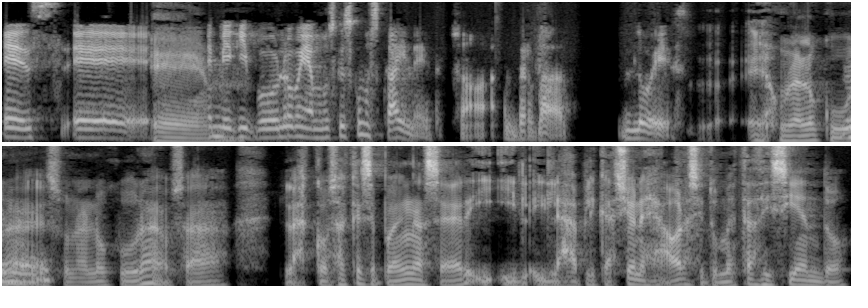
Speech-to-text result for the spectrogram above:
Es, eh, en mi em. equipo lo veíamos que es como Skynet, o sea, en verdad lo es. Es una locura, es una locura. O sea, las cosas que se pueden hacer y, y, y, las aplicaciones. Ahora, si tú me estás diciendo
